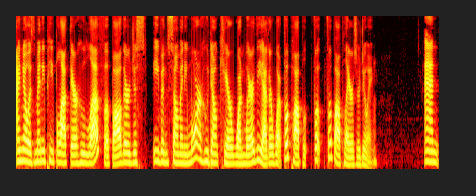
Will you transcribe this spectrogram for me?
I know as many people out there who love football, there are just even so many more who don't care one way or the other what football, fo- football players are doing. And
